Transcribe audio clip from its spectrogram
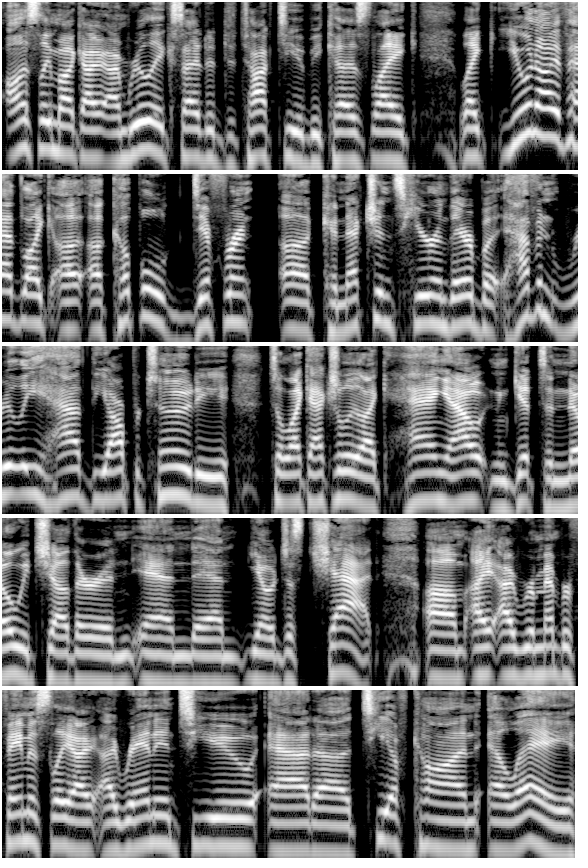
honestly, Mike, I, am really excited to talk to you because, like, like you and I have had like a, a couple different uh, connections here and there, but haven't really had the opportunity to like actually like hang out and get to know each other and and and you know just chat. Um, I, I remember famously I, I ran into you at uh, TFCon LA.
